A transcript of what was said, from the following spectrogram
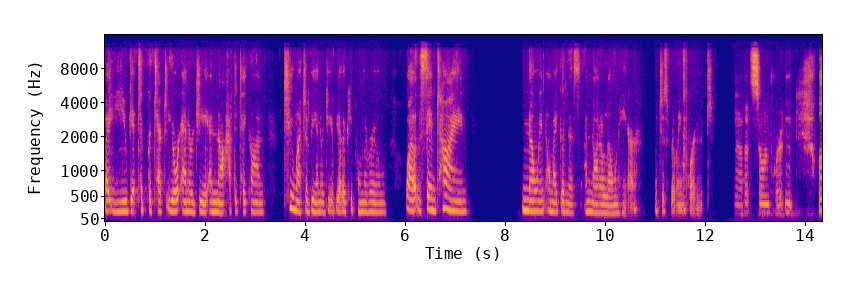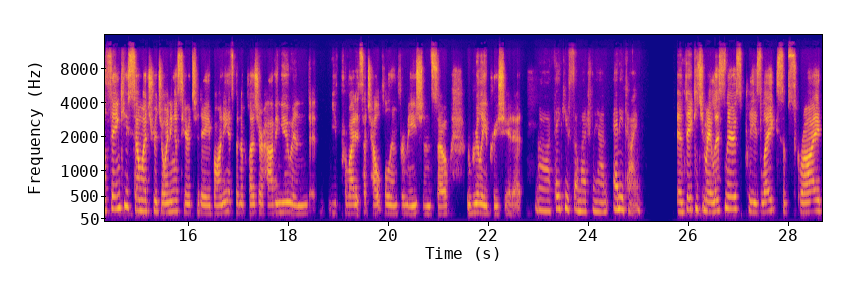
but you get to protect your energy and not have to take on too much of the energy of the other people in the room while at the same time knowing oh my goodness i'm not alone here which is really important yeah, that's so important. Well, thank you so much for joining us here today, Bonnie. It's been a pleasure having you, and you've provided such helpful information. So, we really appreciate it. Uh, thank you so much, Leanne. Anytime. And thank you to my listeners. Please like, subscribe,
